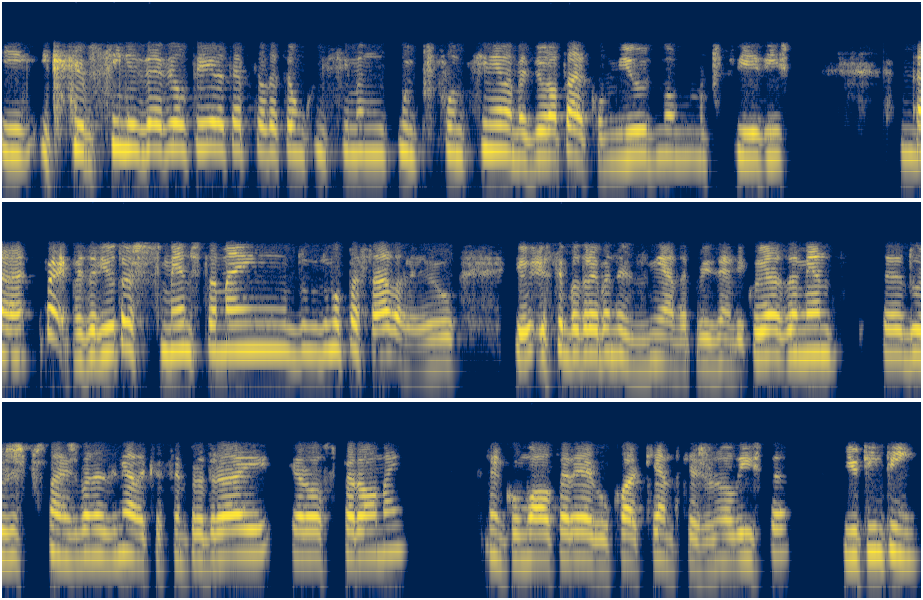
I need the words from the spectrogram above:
e, e, que cabecinha deve ele ter, até porque ele deve ter um conhecimento muito, muito profundo de cinema, mas eu, lá está, como miúdo, não, não percebia disto. Uhum. Uh, bem, depois havia outras sementes também do, do meu passado. Eu, eu, eu, sempre adorei bandas desenhadas, por exemplo, e curiosamente, uh, duas das personagens de banda desenhada que eu sempre adorei era o Super-Homem, que tem como alter ego o Clark Kent, que é jornalista, e o Tintin,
